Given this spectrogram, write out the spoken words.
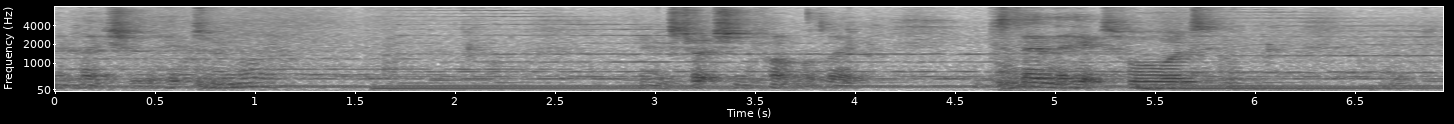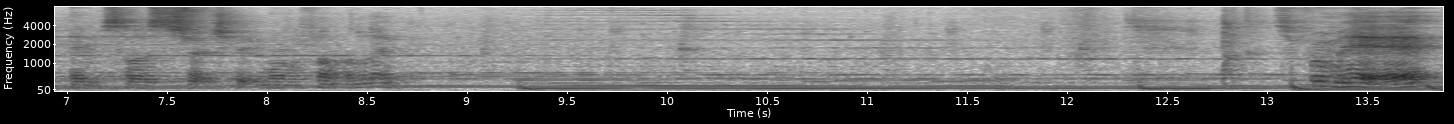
and make sure the hips are in line. stretch in the front of the leg. Extend the hips forward, emphasise the stretch a bit more on the front of the leg. So from here,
